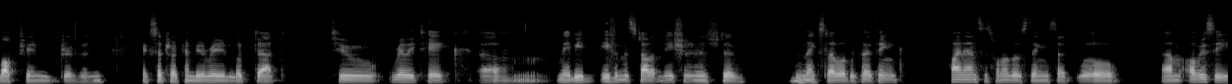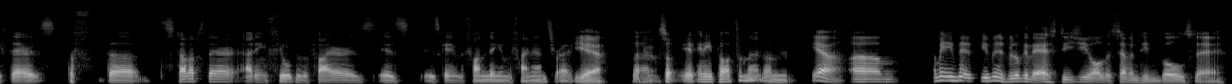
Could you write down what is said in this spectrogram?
blockchain driven, etc., can be really looked at to really take um, maybe even the Startup Nation initiative to the Mhm. next level. Because I think finance is one of those things that will um, obviously if there's the the startups there adding fuel to the fire is is is getting the funding and the finance right. Yeah. Um, yeah. So any thoughts on that? On Yeah. Um, I mean, even, even if you look at the SDG, all the 17 goals there,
